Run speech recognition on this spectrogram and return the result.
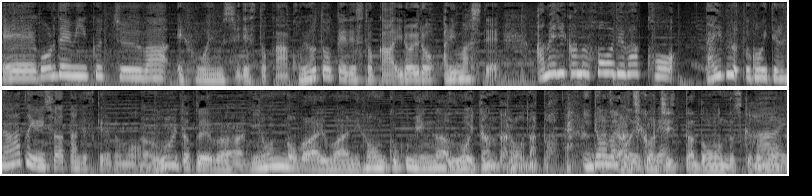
えー、ゴールデンウィーク中は FOMC ですとか雇用統計ですとかいろいろありましてアメリカの方ではこうだいぶ動いてるなという印象だったんですけれども。動いたといえば日本の場合は日本国民が動いたんだろうなと。移動の方です、ね、あちこち行ったと思うんですけども、はい、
